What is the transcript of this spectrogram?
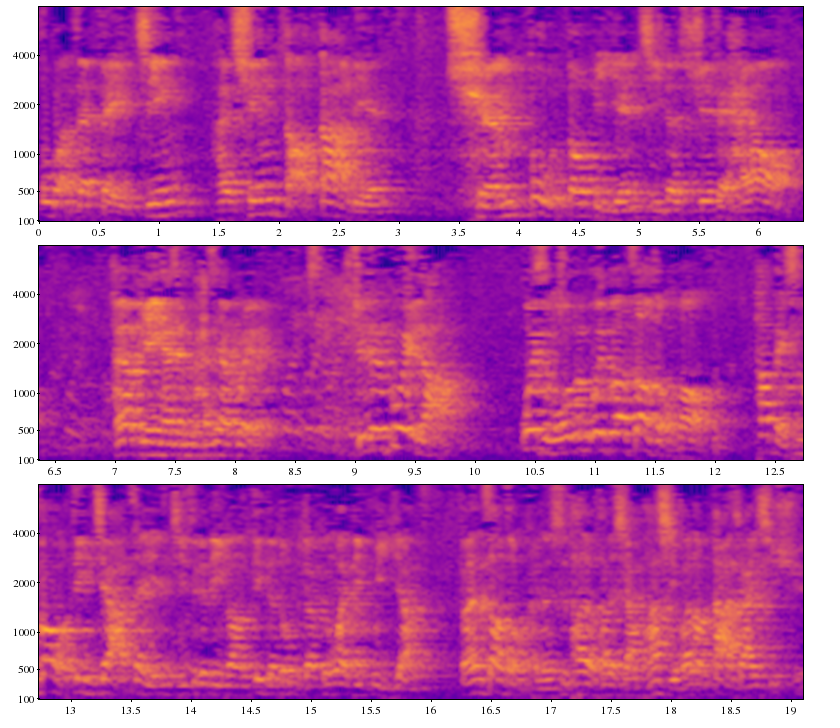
不管在北京，还青岛、大连。全部都比延吉的学费还要还要便宜，还是还是要贵？绝对贵啦！为什么？我我也不知道赵总哦，他每次帮我定价，在延吉这个地方定的都比较跟外地不一样。反正赵总可能是他有他的想法，他喜欢让大家一起学。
